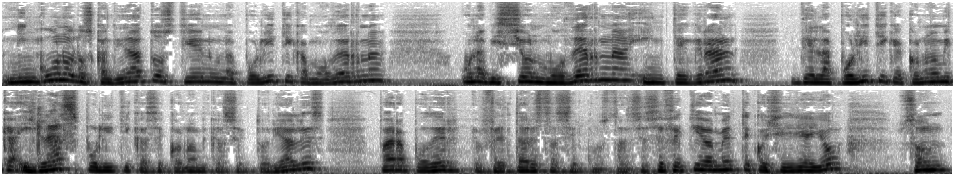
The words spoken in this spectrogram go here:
Ninguno de los candidatos tiene una política moderna, una visión moderna, integral de la política económica y las políticas económicas sectoriales para poder enfrentar estas circunstancias. Efectivamente, coincidiría yo, son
